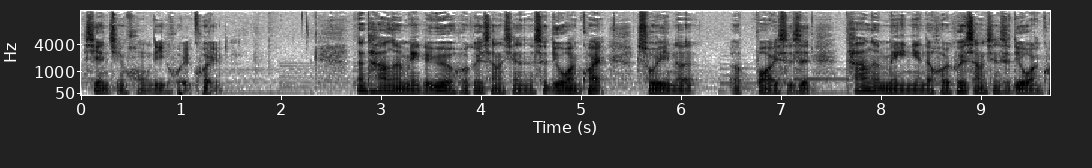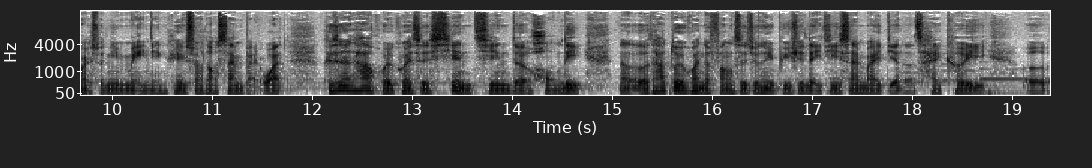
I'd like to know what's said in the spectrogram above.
现金红利回馈。那它呢，每个月回馈上限呢是六万块，所以呢，呃，不好意思，是它呢每年的回馈上限是六万块，所以你每年可以刷到三百万。可是呢，它的回馈是现金的红利，那而它兑换的方式就是你必须累积三百点呢才可以呃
